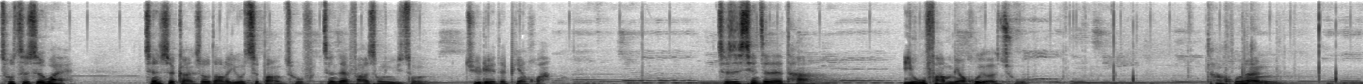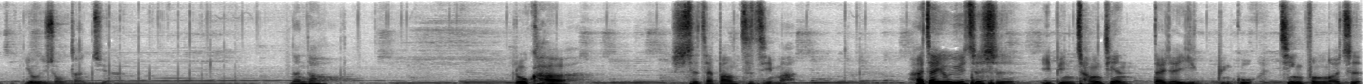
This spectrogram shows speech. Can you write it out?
除此之外，陈实感受到了右翅膀处正在发生一种剧烈的变化，只是现在的他已无法描绘而出。他忽然有一种感觉：难道卢卡尔是在帮自己吗？还在犹豫之时，一柄长剑带着一股。劲风而至，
